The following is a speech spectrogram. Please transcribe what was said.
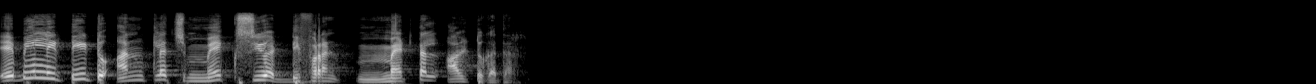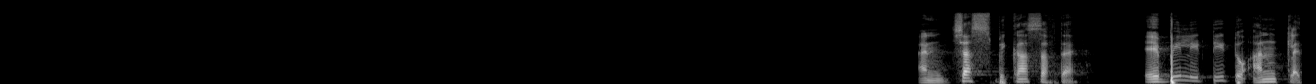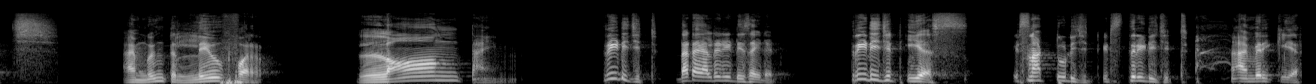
Ability to unclutch makes you a different metal altogether. And just because of the ability to unclutch, I'm going to live for long time. Three digit, that I already decided. Three digit years. It's not two digit, it's three digit. I'm very clear.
